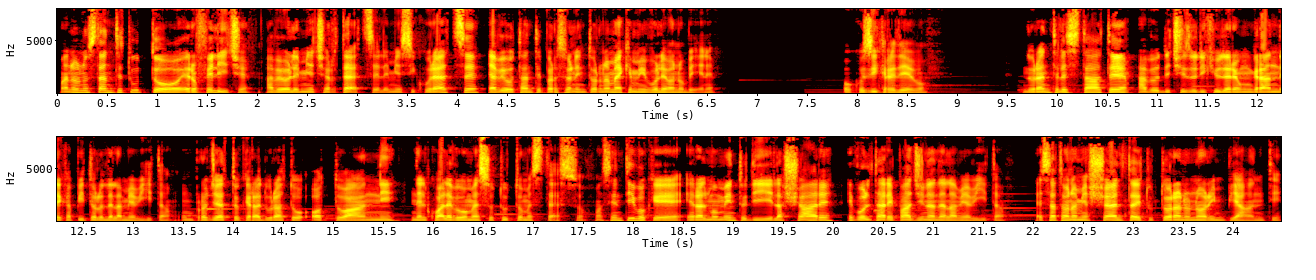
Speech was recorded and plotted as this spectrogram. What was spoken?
Ma nonostante tutto ero felice, avevo le mie certezze, le mie sicurezze e avevo tante persone intorno a me che mi volevano bene. O così credevo. Durante l'estate avevo deciso di chiudere un grande capitolo della mia vita, un progetto che era durato otto anni, nel quale avevo messo tutto me stesso, ma sentivo che era il momento di lasciare e voltare pagina nella mia vita. È stata una mia scelta e tuttora non ho rimpianti,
